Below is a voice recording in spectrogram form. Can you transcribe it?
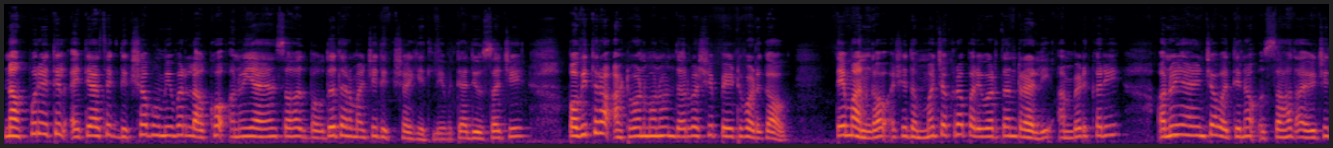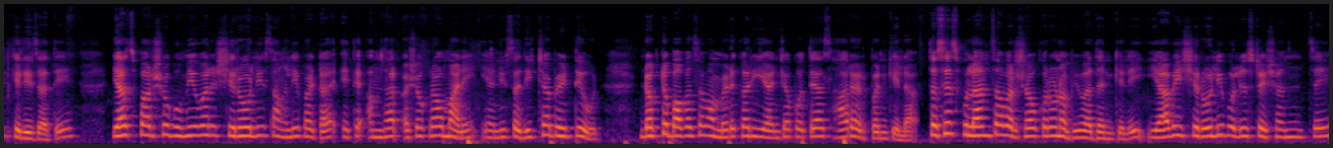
नागपूर येथील ऐतिहासिक दीक्षाभूमीवर लाखो अनुयायांसह बौद्ध धर्माची दीक्षा घेतली व त्या दिवसाची पवित्र आठवण म्हणून दरवर्षी पेठ वडगाव ते मानगाव अशी धम्मचक्र परिवर्तन रॅली आंबेडकरी अनुयायांच्या वतीनं उत्साहात आयोजित केली जाते. याच पार्श्वभूमीवर शिरोली सांगली फाटा येथे आमदार अशोकराव माने यांनी सदिच्छा भेट देऊन डॉक्टर बाबासाहेब आंबेडकर यांच्या पुतळ्यास हार अर्पण केला. तसेच फुलांचा वर्षाव करून अभिवादन केले. यावेळी शिरोली पोलीस स्टेशनचे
